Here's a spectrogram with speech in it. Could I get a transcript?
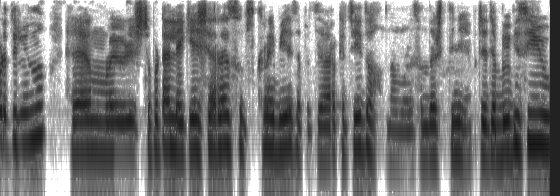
പെടുത്തിരുന്നു എല്ലാവരും നമ്മളെ വീഡിയോ ഇഷ്ടപ്പെട്ടാൽ ലൈക്ക് ഷെയർ സബ്സ്ക്രൈബ് ചെയ്യുക സബ്സ്ക്രൈബ് ചെയ്തോ. നമ്മൾ സന്തോഷത്തിന്. ബേബി സി യു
